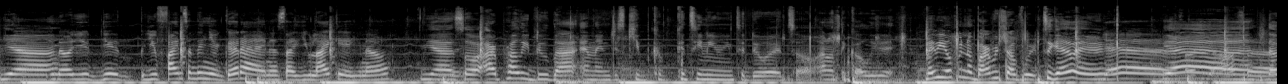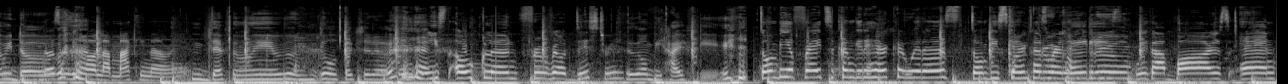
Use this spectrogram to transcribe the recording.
yeah, you know, you you you find something you're good at, and it's like you like it, you know. Yeah, so I'd probably do that and then just keep co- continuing to do it. So I don't think I'll leave it. Maybe open a barbershop together. Yeah. Yeah, that'd be dope. That's gonna be called La Máquina, right? Definitely. We're gonna, we'll fuck shit up. In East Oakland, Fruitvale District. It's gonna be hyphy. Don't be afraid to come get a haircut with us. Don't be scared because we're come ladies. through. We got bars and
